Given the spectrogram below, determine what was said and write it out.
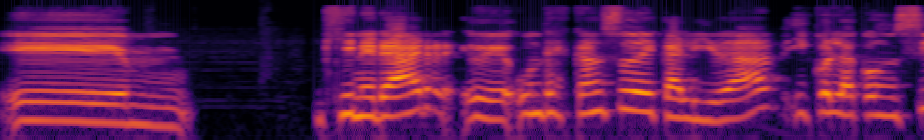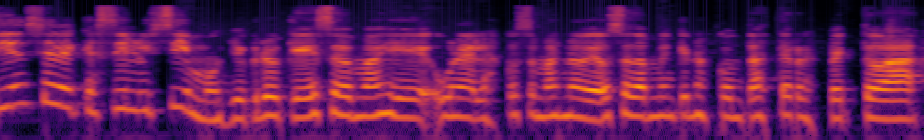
eh, generar eh, un descanso de calidad y con la conciencia de que así lo hicimos. Yo creo que eso además es una de las cosas más novedosas también que nos contaste respecto a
